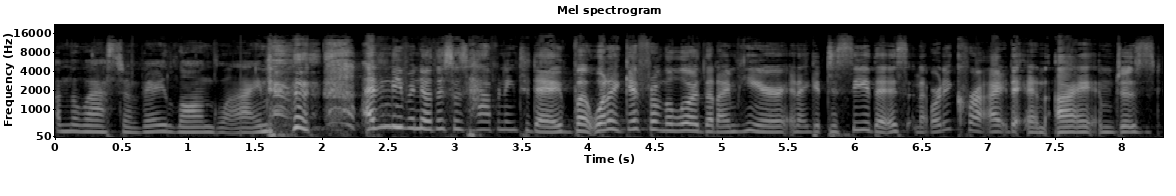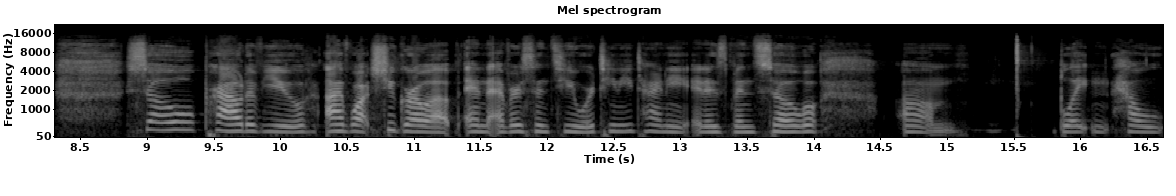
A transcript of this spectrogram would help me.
I'm the last in a very long line. I didn't even know this was happening today, but what a gift from the Lord that I'm here and I get to see this, and I've already cried, and I am just so proud of you. I've watched you grow up, and ever since you were teeny tiny, it has been so um, blatant how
